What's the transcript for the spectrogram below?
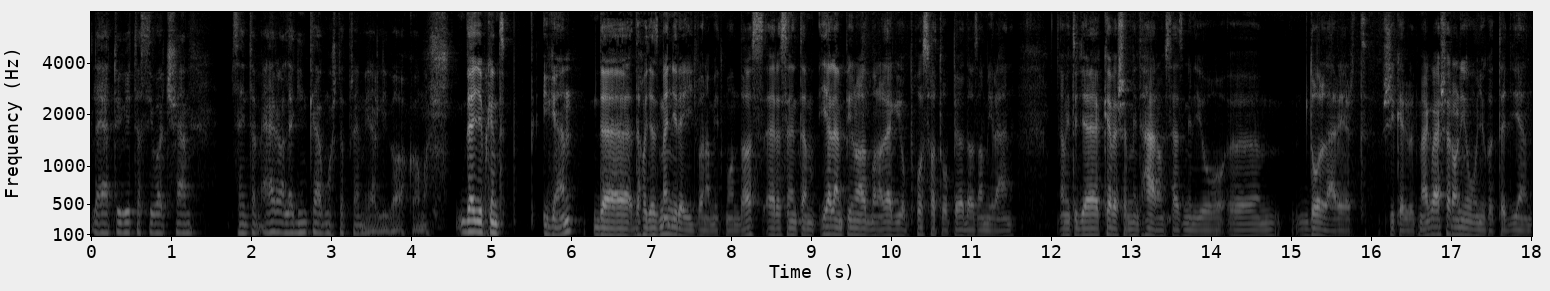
lehetővé teszi, vagy sem. Szerintem erre a leginkább most a Premier Liga alkalmas. De egyébként igen, de, de hogy ez mennyire így van, amit mondasz, erre szerintem jelen pillanatban a legjobb hozható példa az a Milán, amit ugye kevesebb, mint 300 millió ö, dollárért sikerült megvásárolni. Jó, mondjuk ott egy ilyen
